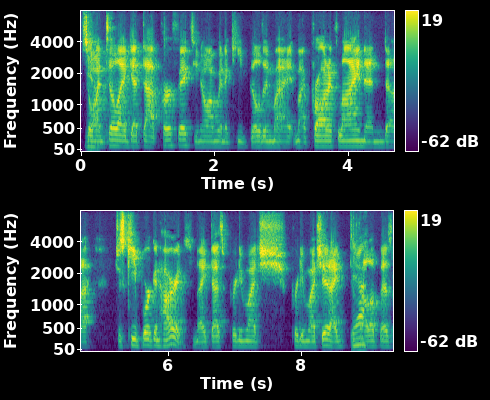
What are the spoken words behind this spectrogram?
So yeah. until I get that perfect, you know, I'm going to keep building my my product line and uh, just keep working hard. Like that's pretty much pretty much it. I develop yeah. as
